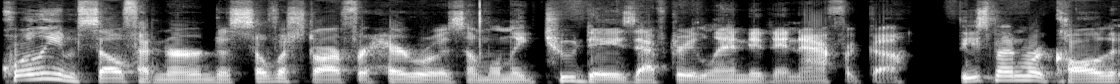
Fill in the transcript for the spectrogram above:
Corley himself had earned a Silver Star for heroism only two days after he landed in Africa. These men were called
